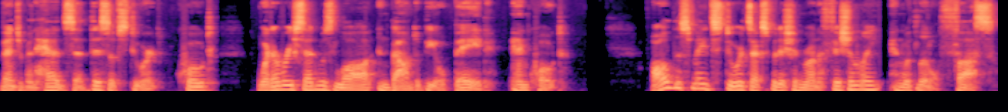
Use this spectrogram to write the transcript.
Benjamin Head said this of Stuart quote, Whatever he said was law and bound to be obeyed. All this made Stuart's expedition run efficiently and with little fuss.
